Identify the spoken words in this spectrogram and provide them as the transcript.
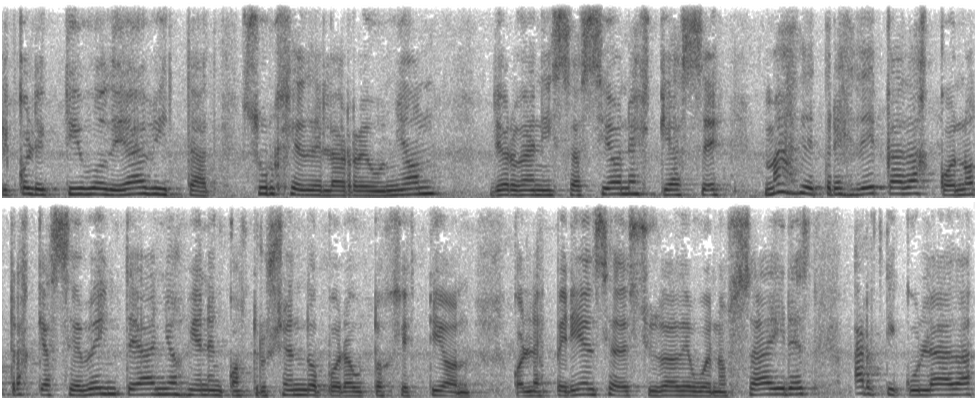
El colectivo de Hábitat surge de la reunión de organizaciones que hace más de tres décadas con otras que hace 20 años vienen construyendo por autogestión, con la experiencia de Ciudad de Buenos Aires, articulada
